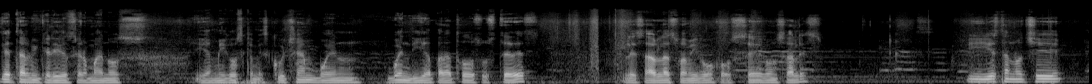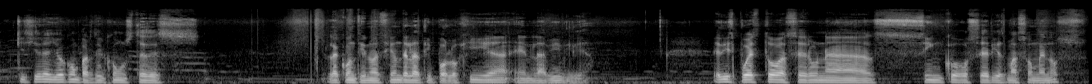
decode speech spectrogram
¿Qué tal, mis queridos hermanos y amigos que me escuchan? Buen, buen día para todos ustedes. Les habla su amigo José González. Y esta noche quisiera yo compartir con ustedes la continuación de la tipología en la Biblia. He dispuesto a hacer unas cinco series más o menos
